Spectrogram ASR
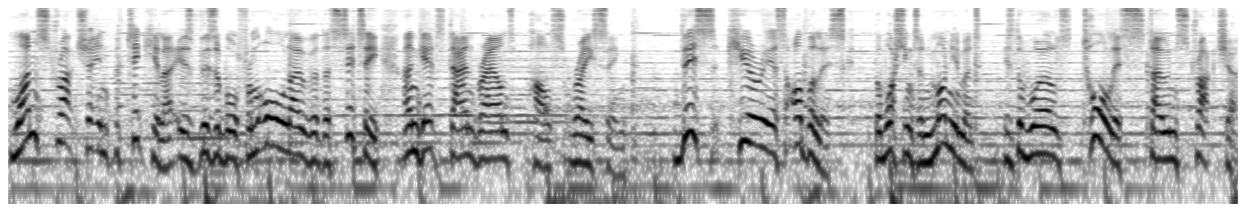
One structure in particular is visible from all over the city and gets Dan Brown's pulse racing. This curious obelisk, the Washington Monument, is the world's tallest stone structure.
